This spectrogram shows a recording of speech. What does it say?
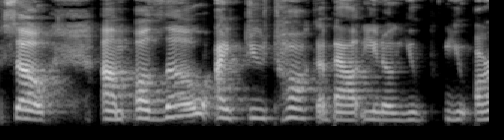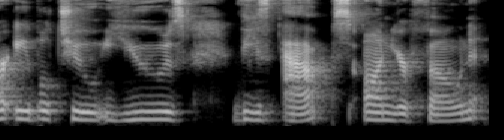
So, um, although I do talk about, you know, you you are able to use these apps on your phone,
